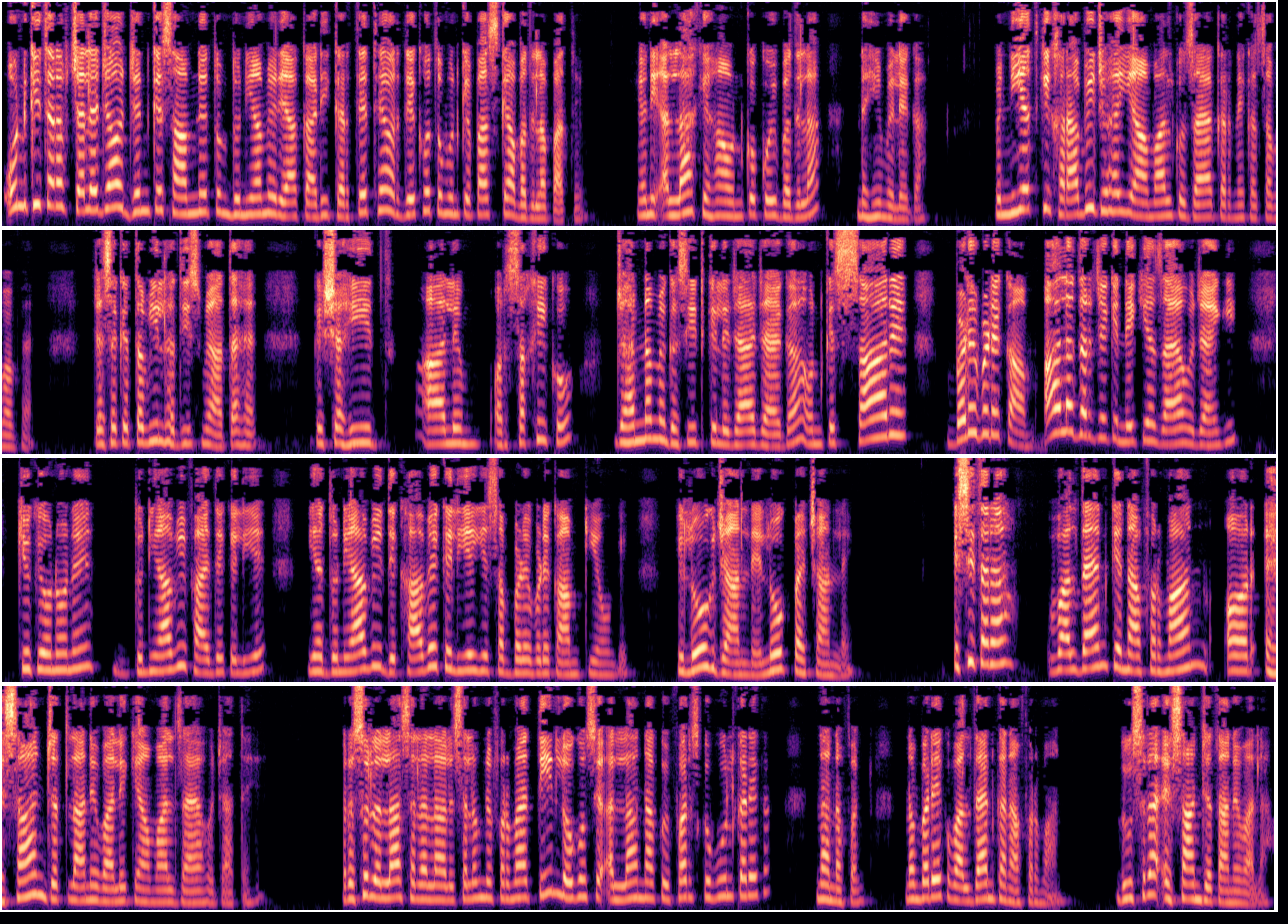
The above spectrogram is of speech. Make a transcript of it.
ان کی طرف چلے جاؤ جن کے سامنے تم دنیا میں ریا کاری کرتے تھے اور دیکھو تم ان کے پاس کیا بدلا پاتے ہو۔ یعنی اللہ کے ہاں ان کو کوئی بدلا نہیں ملے گا۔ نیت کی خرابی جو ہے یہ اعمال کو ضائع کرنے کا سبب ہے۔ جیسے کہ طویل حدیث میں آتا ہے کہ شہید، عالم اور سخی کو جہنم میں گھسیٹ کے لے جایا جائے گا۔ ان کے سارے بڑے بڑے کام اعلی درجے کی نیکیاں ضائع ہو جائیں گی، کیونکہ انہوں نے دنیاوی فائدے کے لیے یا دنیاوی دکھاوے کے لیے یہ سب بڑے بڑے کام کیے ہوں گے کہ لوگ جان لیں، لوگ پہچان لیں۔ اسی طرح والدین کے نافرمان اور احسان جتلانے والے کے اعمال ضائع ہو جاتے ہیں۔ رسول اللہ صلی اللہ علیہ وسلم نے فرمایا، تین لوگوں سے اللہ نہ کوئی فرض قبول کرے گا، نہ نفل۔ نمبر ایک، والدین کا نافرمان۔ دوسرا، احسان جتانے والا۔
